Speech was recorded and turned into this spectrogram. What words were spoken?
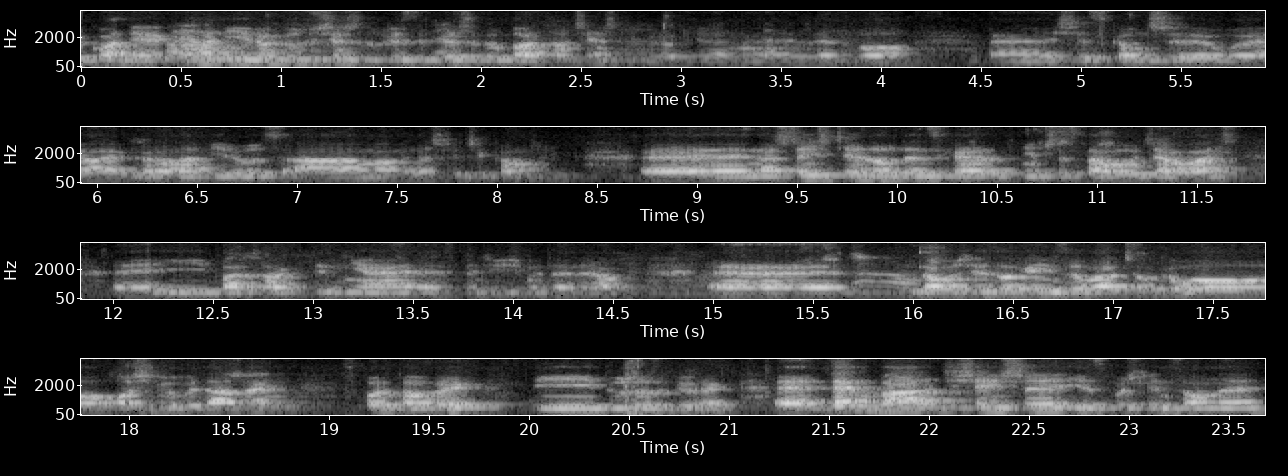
Dokładnie, kochani, rok 2021 był bardzo ciężkim rokiem. E, Ledwo się skończył e, koronawirus, a mamy na świecie konflikt. E, Na szczęście London's Health nie przestało działać e, i bardzo aktywnie spędziliśmy ten rok. Udało się zorganizować około 8 wydarzeń sportowych i dużo zbiórek. E, Ten bal dzisiejszy jest poświęcony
